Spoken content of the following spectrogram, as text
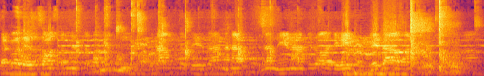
सकलदेव समस्तं यत्र भवेत् तां तेजा नः न नेनातिरोधिः एतावान्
